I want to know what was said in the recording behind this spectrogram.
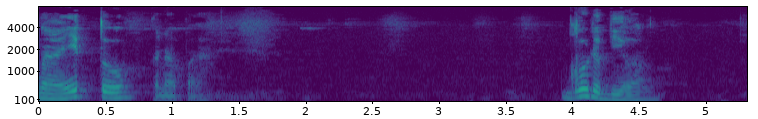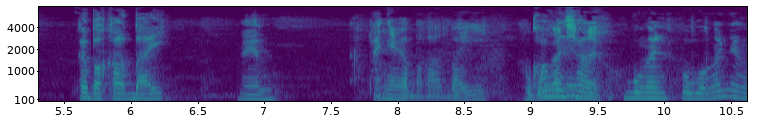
Nah itu. Kenapa? Gue udah bilang gak bakal baik men. Apanya nggak bakal baik? Hubungan misalnya ini hubungan hubungan yang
